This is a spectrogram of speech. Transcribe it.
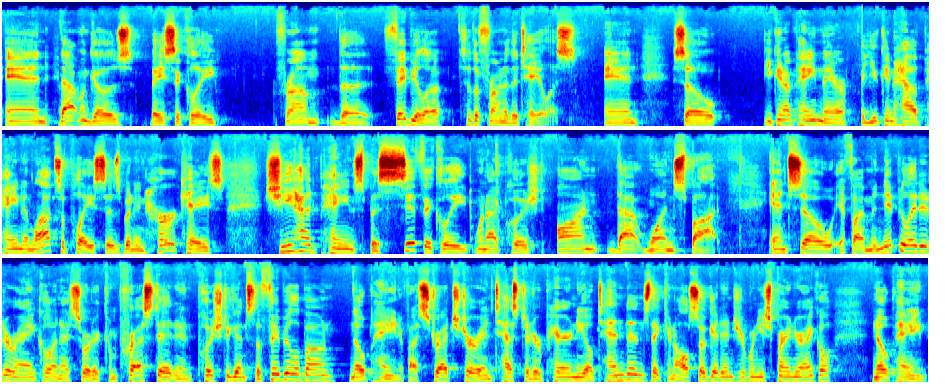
And that one goes basically from the fibula to the front of the talus. And so you can have pain there. You can have pain in lots of places, but in her case, she had pain specifically when I pushed on that one spot. And so if I manipulated her ankle and I sort of compressed it and pushed against the fibula bone, no pain. If I stretched her and tested her peroneal tendons that can also get injured when you sprain your ankle, no pain.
